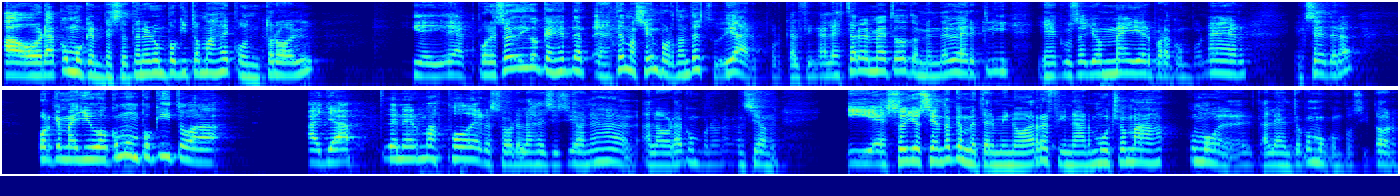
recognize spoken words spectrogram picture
ahora como que empecé a tener un poquito más de control y de idea. Por eso digo que es, de- es demasiado importante estudiar, porque al final este era el método también de Berkeley y es el que usa John Mayer para componer, etc. Porque me ayudó como un poquito a, ya tener más poder sobre las decisiones a, la hora de componer una canción. Y eso yo siento que me terminó de refinar mucho más como el, el talento como compositor.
